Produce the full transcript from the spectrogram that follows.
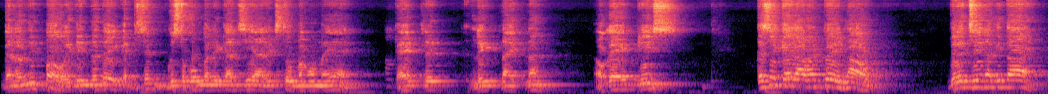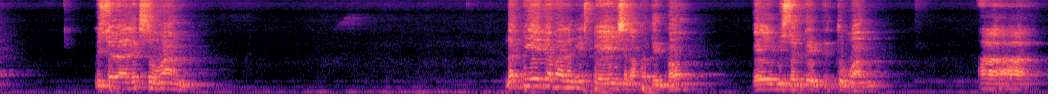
ganun din po, within the day, kasi gusto kong balikan si Alex Tumang mamaya eh. Kahit late, late night na. Okay, please. Kasi kailangan ko eh, now. Diretso na kita. Mr. Alex Tumang. Nagbigay ka ba ng SPA sa kapatid mo? Kay Mr. Tumang? Ah,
